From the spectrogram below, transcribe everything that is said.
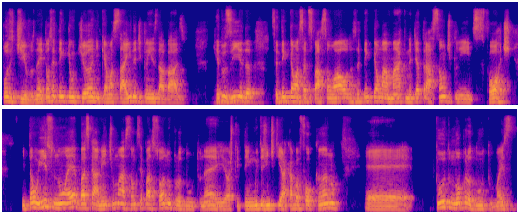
positivos, né? Então você tem que ter um churn, que é uma saída de clientes da base reduzida, você tem que ter uma satisfação alta, você tem que ter uma máquina de atração de clientes forte. Então isso não é basicamente uma ação que você faz só no produto, né? E eu acho que tem muita gente que acaba focando é, tudo no produto, mas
